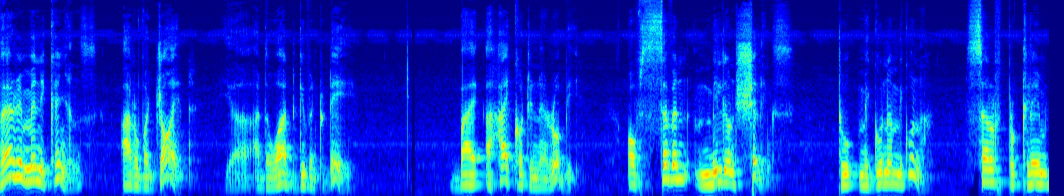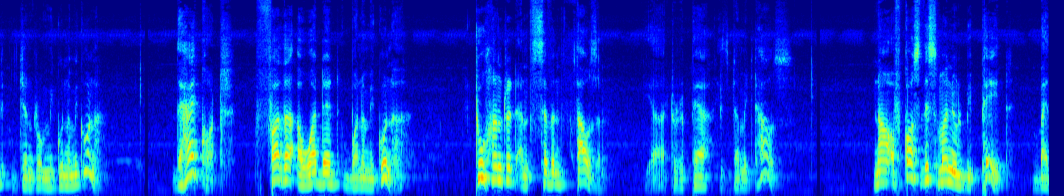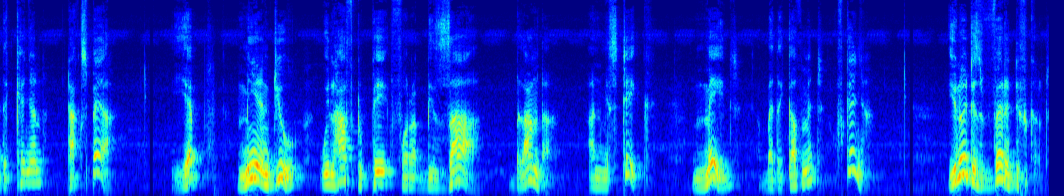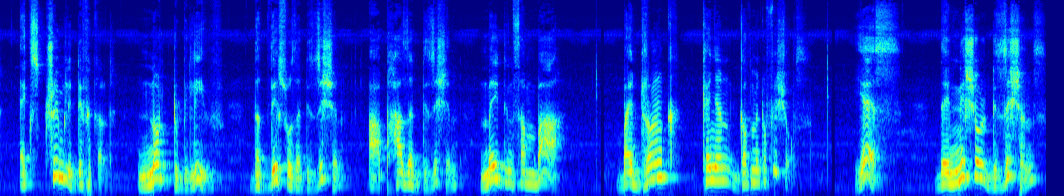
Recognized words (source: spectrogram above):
very many Kenyans are overjoyed yeah, at the word given today by a high court in Nairobi of 7 million shillings to Miguna Miguna, self proclaimed General Miguna Miguna. The High Court further awarded Bwana Miguna 207,000 yeah, to repair his damaged house. Now, of course, this money will be paid by the Kenyan taxpayer. Yep, me and you will have to pay for a bizarre blunder and mistake made by the government of Kenya. You know, it is very difficult, extremely difficult, not to believe that this was a decision, a haphazard decision, made in some bar by drunk Kenyan government officials. Yes, the initial decisions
